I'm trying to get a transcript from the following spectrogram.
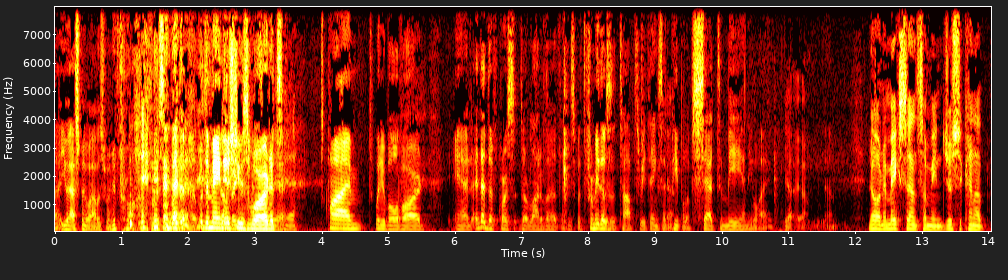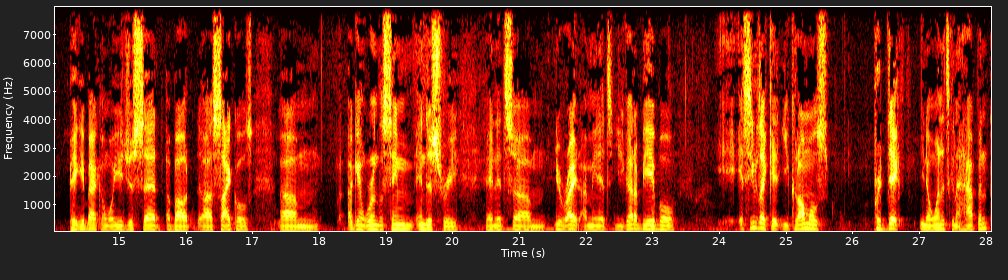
Uh, you asked me why I was running for office and what the, what the main issues were. And it's, Yeah. it's crime, it's Whittier Boulevard, and and then of course there are a lot of other things. But for me, those are the top three things that Yeah. people have said to me anyway. Yeah, yeah. Yeah. No, and it makes sense. I mean, just to kind of piggyback on what you just said about uh, cycles. Um, again, we're in the same industry, and it's um, you're right. I mean, it's you got to be able. It seems like it, you could almost predict, you know, when it's going to happen.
